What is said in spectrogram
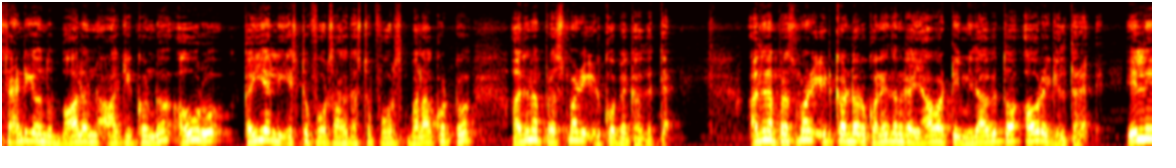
ಸ್ಟ್ಯಾಂಡಿಗೆ ಒಂದು ಬಾಲನ್ನು ಹಾಕಿಕೊಂಡು ಅವರು ಕೈಯಲ್ಲಿ ಎಷ್ಟು ಫೋರ್ಸ್ ಆಗುತ್ತೆ ಅಷ್ಟು ಫೋರ್ಸ್ ಬಲ ಕೊಟ್ಟು ಅದನ್ನು ಪ್ರೆಸ್ ಮಾಡಿ ಇಟ್ಕೋಬೇಕಾಗುತ್ತೆ ಅದನ್ನು ಪ್ರೆಸ್ ಮಾಡಿ ಇಟ್ಕೊಂಡವ್ರು ಕೊನೆ ತನಕ ಯಾವ ಟೀಮ್ ಇದಾಗುತ್ತೋ ಅವರೇ ಗೆಲ್ತಾರೆ. ಇಲ್ಲಿ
